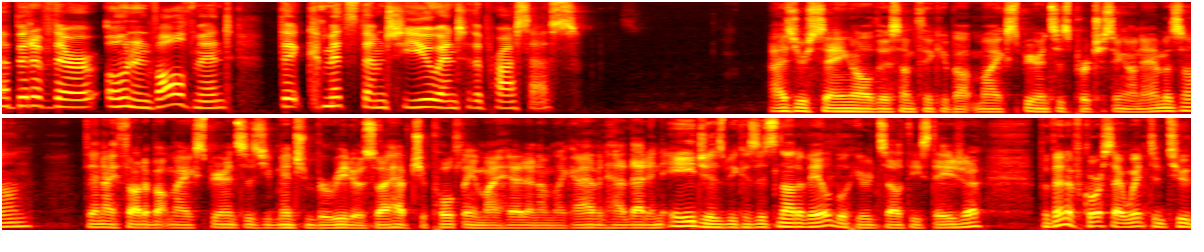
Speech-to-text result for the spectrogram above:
a bit of their own involvement that commits them to you and to the process. As you're saying all this, I'm thinking about my experiences purchasing on Amazon. Then I thought about my experiences. You mentioned burrito. So I have Chipotle in my head, and I'm like, I haven't had that in ages because it's not available here in Southeast Asia. But then, of course, I went into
